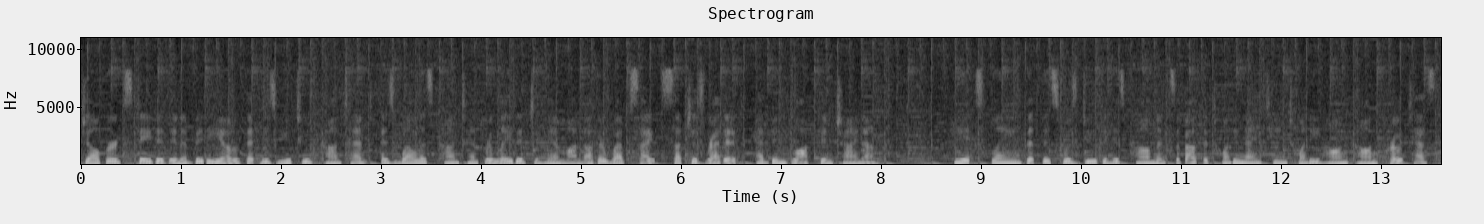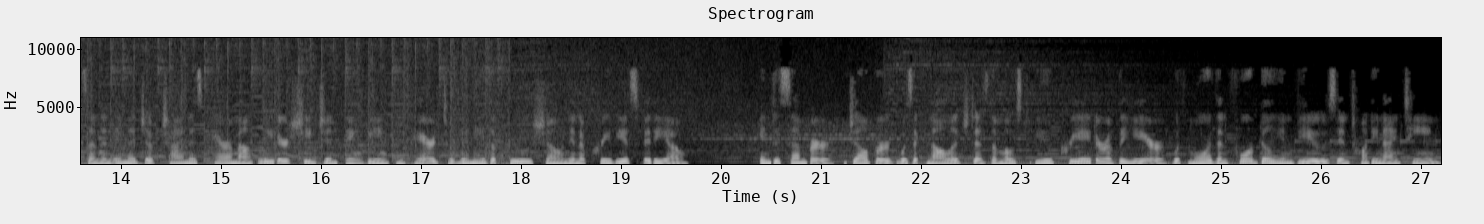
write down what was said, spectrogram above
Kjellberg stated in a video that his YouTube content, as well as content related to him on other websites such as Reddit, had been blocked in China. He explained that this was due to his comments about the 2019-20 Hong Kong protests and an image of China's paramount leader Xi Jinping being compared to Winnie the Pooh shown in a previous video. In December, Kjellberg was acknowledged as the most viewed creator of the year, with more than 4 billion views in 2019.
